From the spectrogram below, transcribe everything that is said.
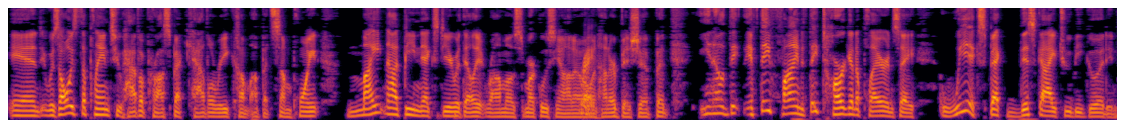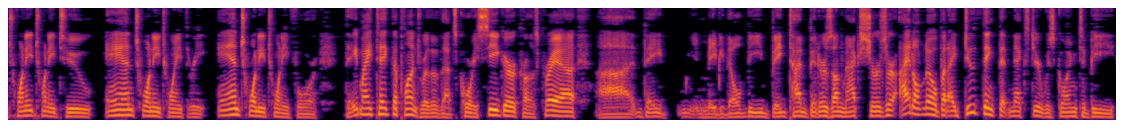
And it was always the plan to have a prospect cavalry come up at some point. Might not be next year with Heliot Ramos, Marco Luciano, right. and Hunter Bishop, but you know, they, if they find, if they target a player and say, we expect this guy to be good in 2022 and 2023 and 2024, they might take the plunge, whether that's Corey Seager, Carlos Correa, uh, they, maybe they'll be big time bidders on Max Scherzer. I don't know, but I do think that next year was going to be,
